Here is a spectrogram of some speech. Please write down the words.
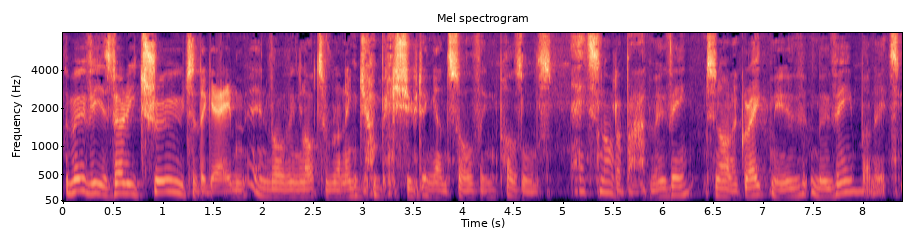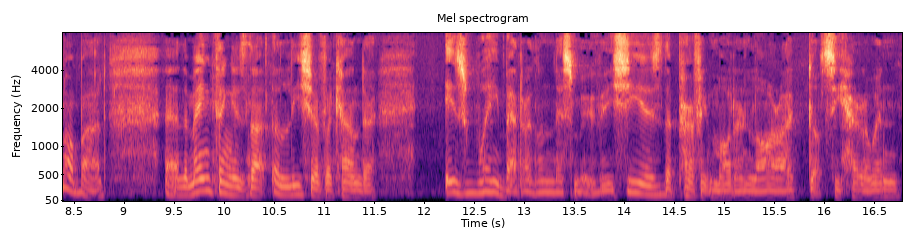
The movie is very true to the game, involving lots of running, jumping, shooting, and solving puzzles. It's not a bad movie. It's not a great mov- movie, but it's not bad. Uh, the main thing is that Alicia Vikander is way better than this movie. She is the perfect modern Laura, gutsy heroine,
